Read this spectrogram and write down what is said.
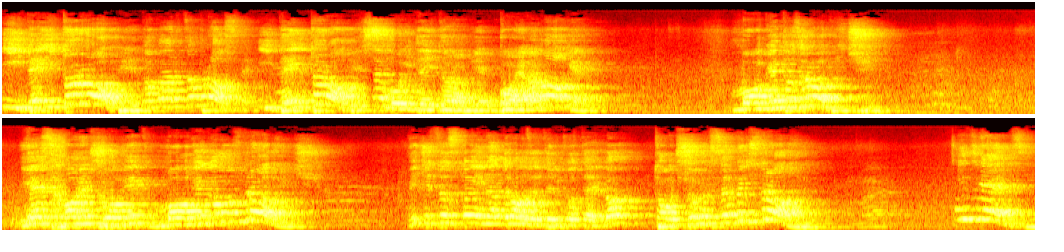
Idę i to robię. To bardzo proste. Idę i to robię. Czemu idę i to robię? Bo ja mogę. Mogę to zrobić. Jest chory człowiek, mogę go uzdrowić. Wiecie, co stoi na drodze tylko tego? To, że on chce być zdrowy. Nic więcej.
